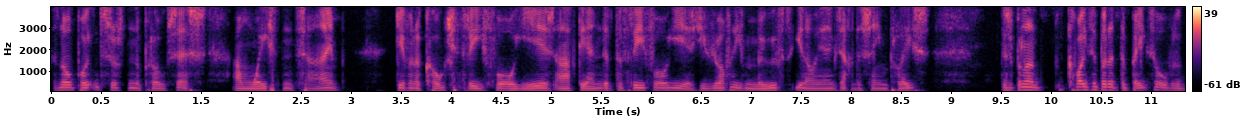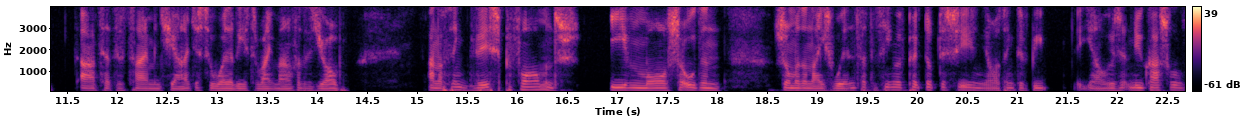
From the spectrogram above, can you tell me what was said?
There's no point in trusting the process and wasting time giving a coach three, four years. And at the end of the three, four years, you, haven't even moved, you know, in exactly the same place. There's been a, quite a bit of debate over Arteta's time in charge as to whether he's the right man for the job. And I think this performance, even more so than some of the nice wins that the team have picked up this season, you know, I think they've beat, you know, was it Newcastle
